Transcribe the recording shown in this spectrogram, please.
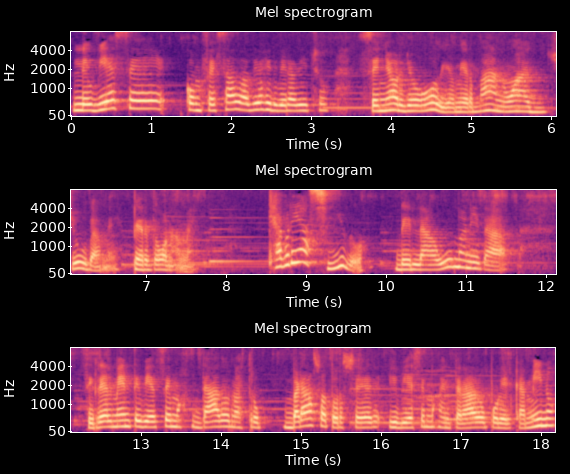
le hubiese confesado a Dios y le hubiera dicho, Señor, yo odio a mi hermano, ayúdame, perdóname. ¿Qué habría sido de la humanidad si realmente hubiésemos dado nuestro brazo a torcer y hubiésemos entrado por el camino?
